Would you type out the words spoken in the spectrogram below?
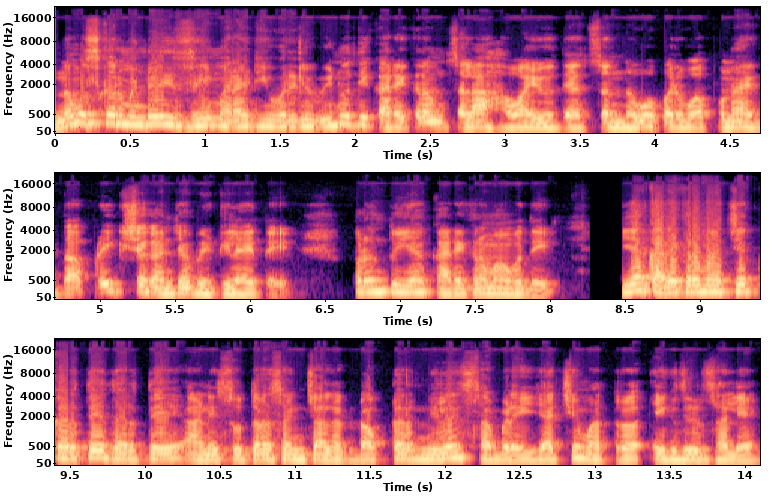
नमस्कार मंडळी झी मराठीवरील विनोदी कार्यक्रम चला हवा योद्याचं नवं पर्व पुन्हा एकदा प्रेक्षकांच्या भेटीला येते. परंतु या कार्यक्रमामध्ये या कार्यक्रमाचे करते धरते आणि सूत्रसंचालक डॉक्टर निलेश साबळे याची मात्र एक्झिट झाली आहे.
